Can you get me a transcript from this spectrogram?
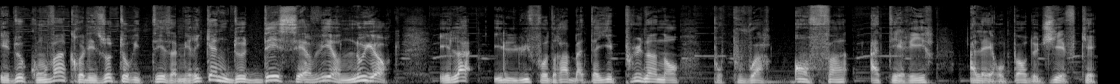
est de convaincre les autorités américaines de desservir New York. Et là, il lui faudra batailler plus d'un an pour pouvoir enfin atterrir à l'aéroport de JFK.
